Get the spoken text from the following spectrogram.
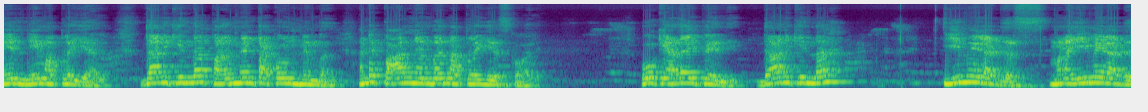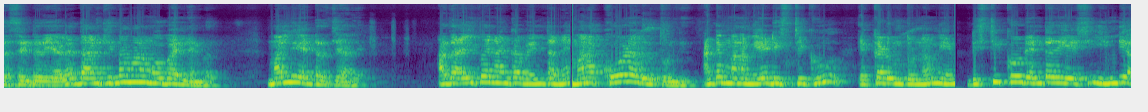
మెయిన్ నేమ్ అప్లై చేయాలి. దాని కింద పర్మనెంట్ అకౌంట్ నెంబర్ అంటే పాన్ నెంబర్ని అప్లై చేసుకోవాలి. ఓకే అది అయిపోయింది. దాని కింద ఈమెయిల్ అడ్రస్ మన ఈమెయిల్ అడ్రస్ ఎంటర్ చేయాలి. దాని కింద మన మొబైల్ నెంబర్ మళ్ళీ ఎంటర్ చేయాలి. అది అయిపోయినాక వెంటనే మన కోడ్ అడుగుతుంది. అంటే మనం ఏ డిస్టిక్ ఎక్కడ ఉంటున్నాం ఏం డిస్టిక్ కోడ్ ఎంటర్ చేసి ఇండియా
